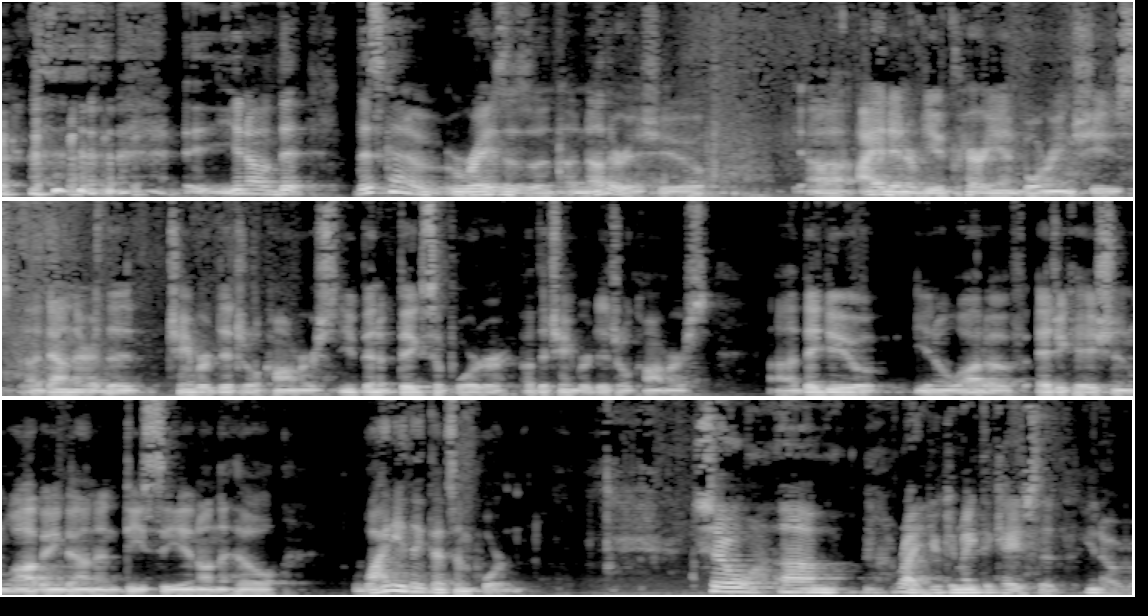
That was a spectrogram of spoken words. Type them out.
you know that this kind of raises another issue. Uh, I had interviewed Perianne Boring. She's uh, down there at the Chamber of Digital Commerce. You've been a big supporter of the Chamber of Digital Commerce. Uh, they do, you know, a lot of education, lobbying down in D.C. and on the Hill. Why do you think that's important? So, um, right, you can make the case that you know,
